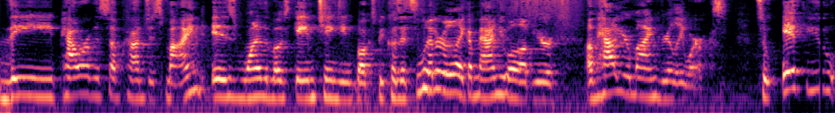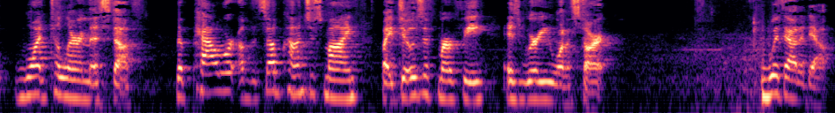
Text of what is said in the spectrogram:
The Power of the Subconscious Mind is one of the most game-changing books because it's literally like a manual of your of how your mind really works. So if you want to learn this stuff, The Power of the Subconscious Mind by Joseph Murphy is where you want to start. Without a doubt.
